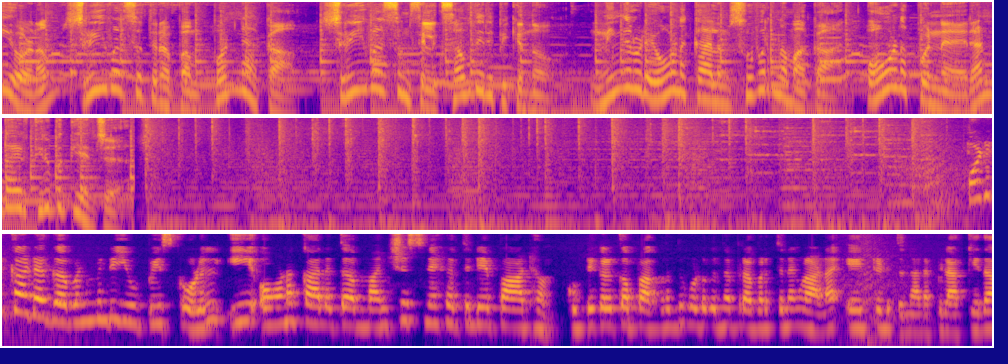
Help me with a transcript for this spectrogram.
ഈ ഓണം ശ്രീവത്സത്തിനൊപ്പം പൊന്നാക്കാം. ശ്രീവത്സം സിൽക്സ് അവതരിപ്പിക്കുന്നു. നിങ്ങളുടെ ഓണക്കാലം സുവർണമാക്കാൻ ഓണപ്പൊന്ന് രണ്ടായിരത്തി ഇരുപത്തിയഞ്ച്. പുഴിക്കാട് ഗവൺമെന്റ് യു പി സ്കൂളിൽ ഈ ഓണക്കാലത്ത് മനുഷ്യസ്നേഹത്തിന്റെ പാഠം കുട്ടികൾക്ക് പകർന്നു കൊടുക്കുന്ന പ്രവർത്തനങ്ങളാണ് ഏറ്റെടുത്ത് നടപ്പിലാക്കിയത്.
